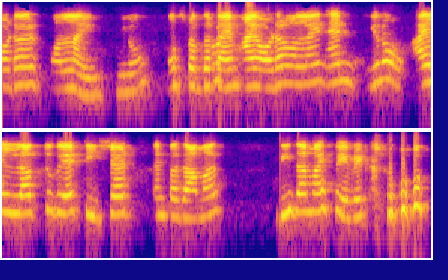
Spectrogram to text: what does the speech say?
order online. You know, most of the time I order online, and you know, I love to wear t-shirts and pajamas. These are my favorite clothes.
